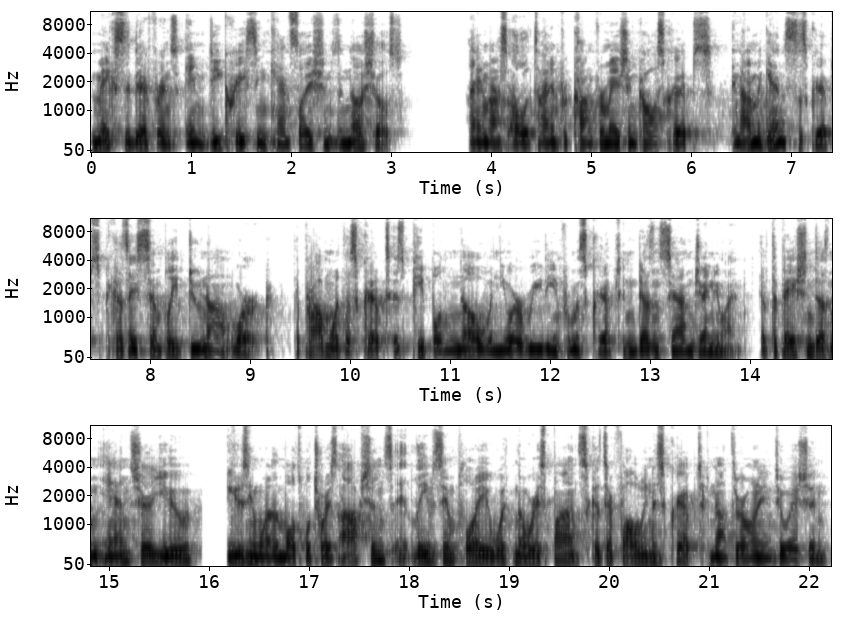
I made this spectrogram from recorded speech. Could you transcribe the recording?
makes the difference in decreasing cancellations and no shows. I am asked all the time for confirmation call scripts, and I'm against the scripts because they simply do not work. The problem with the script is people know when you are reading from a script and it doesn't sound genuine. If the patient doesn't answer you Using one of the multiple choice options, it leaves the employee with no response because they're following a script, not their own intuition.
